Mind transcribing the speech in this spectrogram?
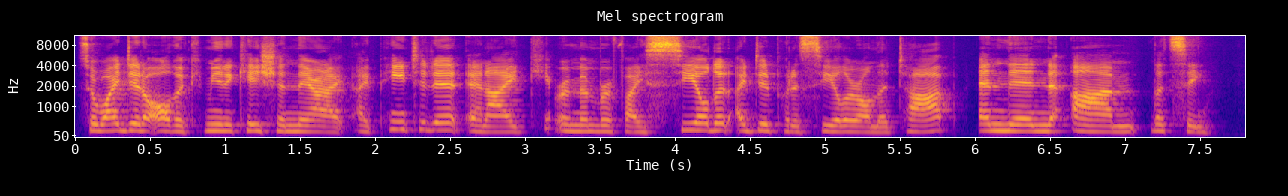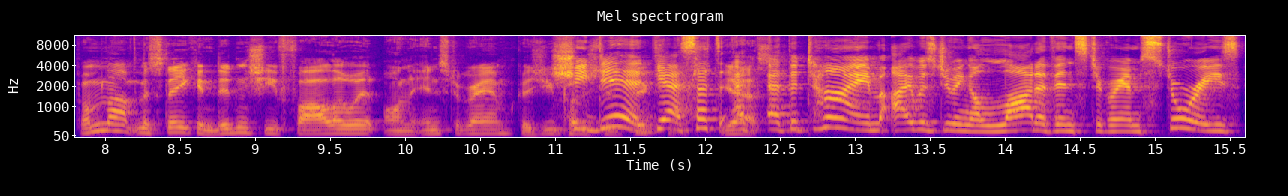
So I did all the communication there. I, I painted it and I can't remember if I sealed it. I did put a sealer on the top. And then, um, let's see, If I'm not mistaken, didn't she follow it on Instagram? Because you She did. pictures. Yes, that's yes. At, at the time I was doing a lot of Instagram stories.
